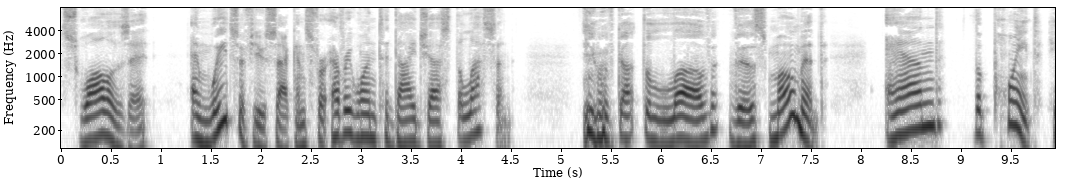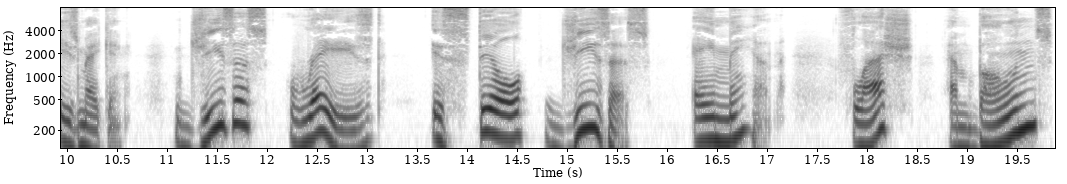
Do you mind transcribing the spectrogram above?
swallows it, and waits a few seconds for everyone to digest the lesson. You have got to love this moment. And the point he's making. Jesus raised is still Jesus, a man. Flesh and bones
